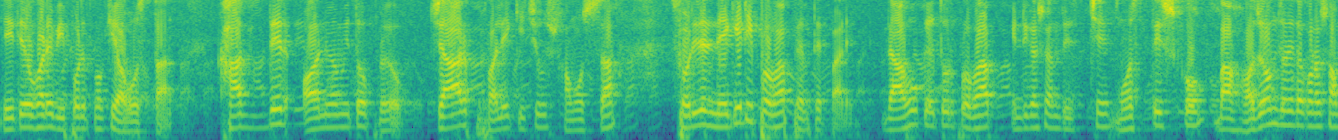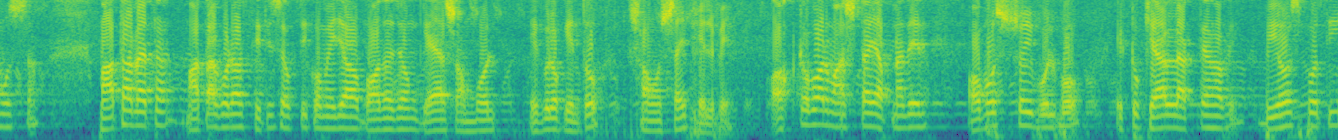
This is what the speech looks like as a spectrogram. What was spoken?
দ্বিতীয় ঘরে বিপরীতমুখী অবস্থান। খাদ্যের অনিয়মিত প্রয়োগ, যার ফলে কিছু সমস্যা শরীরে নেগেটিভ প্রভাব ফেলতে পারে। রাহু কেতুর প্রভাব ইন্ডিকেশন দিচ্ছে মস্তিষ্ক বা হজমজনিত কোনো সমস্যা। মাথা ব্যথা, মাথা ঘোরা স্মৃতিশক্তি কমে যাওয়া বদহজম গ্যাস, অম্বল, এগুলো কিন্তু সমস্যায় ফেলবে। অক্টোবর মাসটায় আপনাদের অবশ্যই বলব, একটু খেয়াল রাখতে হবে। বৃহস্পতি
